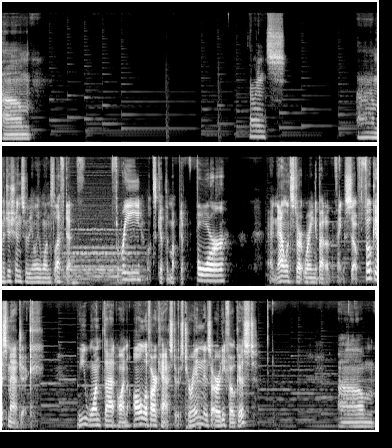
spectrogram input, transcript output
Um... Currents... Uh, magicians are the only ones left at three. Let's get them up to four. And now let's start worrying about other things. So, focus magic. We want that on all of our casters. Torin is already focused. Um,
